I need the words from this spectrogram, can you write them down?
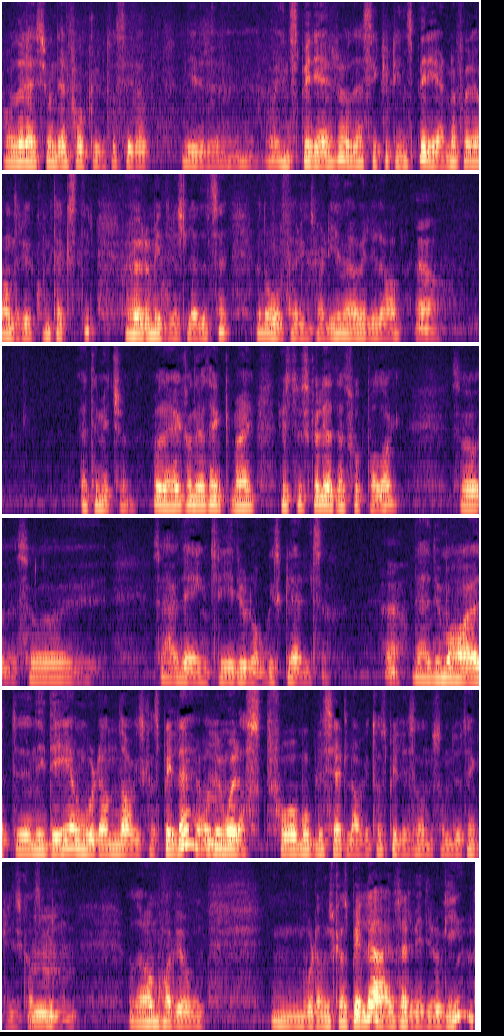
Og det reiser jo en del folk rundt og sier at og inspirerer, og det er sikkert inspirerende for i andre kontekster å høre om idrettsledelse, men overføringsverdien er jo veldig lav Ja. etter mitt skjønn. Og det kan jeg tenke meg, Hvis du skal lede et fotballag, så, så, så er jo det egentlig ideologisk ledelse. Ja. Det, du må ha et, en idé om hvordan laget skal spille, og du Mm. må raskt få mobilisert laget til å spille sånn som du tenker de skal spille. Mm. Og da har du jo mm, Hvordan du skal spille, er jo selve ideologien.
